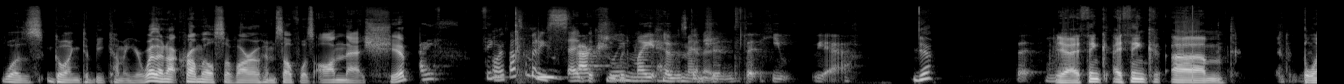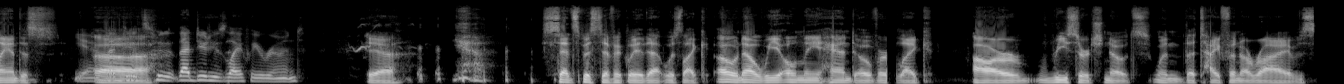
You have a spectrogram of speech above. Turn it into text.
was going to be coming here. Whether or not Cromwell Silvaro himself was on that ship, I think Oh, I thought somebody you said that he actually would- might he have was gonna- mentioned that he yeah. Yeah. That Yeah, I think I think um Blandis yeah, Uh, that dude's who that dude whose life we ruined. yeah yeah. said specifically that was like, "Oh no, we only hand over like our research notes when the Typhon arrives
